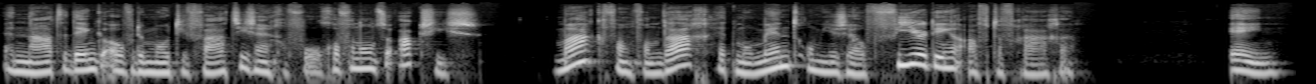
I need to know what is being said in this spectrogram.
en na te denken over de motivaties en gevolgen van onze acties. Maak van vandaag het moment om jezelf vier dingen af te vragen. 1.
